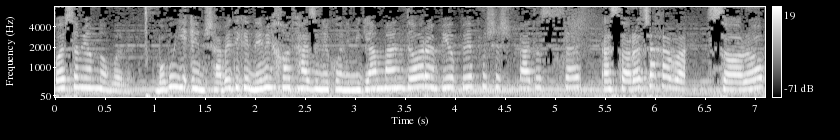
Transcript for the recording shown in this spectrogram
وایسا میام دنبالت. بابا یه امشبه دیگه نمی‌خواد هزینه کنی. میگم من دارم. بیا بپوشش فدا سر. از سارا چه خبر؟ سارا؟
